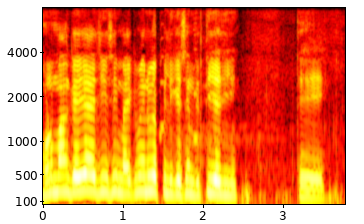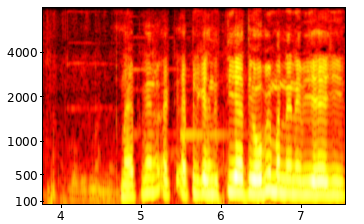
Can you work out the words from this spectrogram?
ਹੁਣ ਮੰਗ ਇਹ ਹੈ ਜੀ ਅਸੀਂ ਮਹਿਕਮੇ ਨੂੰ ਐਪਲੀਕੇਸ਼ਨ ਦਿੱਤੀ ਹੈ ਜੀ ਤੇ ਮਹਿਕਮੇ ਨੂੰ ਐਪਲੀਕੇਸ਼ਨ ਦਿੱਤੀ ਹੈ ਤੇ ਉਹ ਵੀ ਮੰਨੇ ਨੇ ਵੀ ਇਹ ਜੀ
